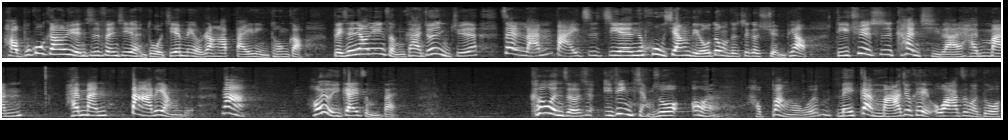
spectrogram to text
好，不过刚刚原之分析很多，我今天没有让他白领通告。北辰将军怎么看？就是你觉得在蓝白之间互相流动的这个选票，的确是看起来还蛮。还蛮大量的，那侯友谊该怎么办？柯文哲就一定讲说：“哦，好棒哦，我没干嘛就可以挖这么多，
